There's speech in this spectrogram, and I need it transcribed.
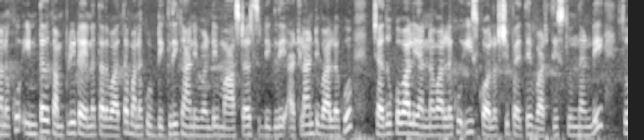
మనకు ఇంటర్ కంప్లీట్ అయిన తర్వాత మనకు డిగ్రీ కానివ్వండి మాస్టర్స్ డిగ్రీ అట్లాంటి వాళ్ళకు చదువుకోవాలి అన్న వాళ్ళకు ఈ స్కాలర్షిప్ అయితే వర్తిస్తుందండి. సో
